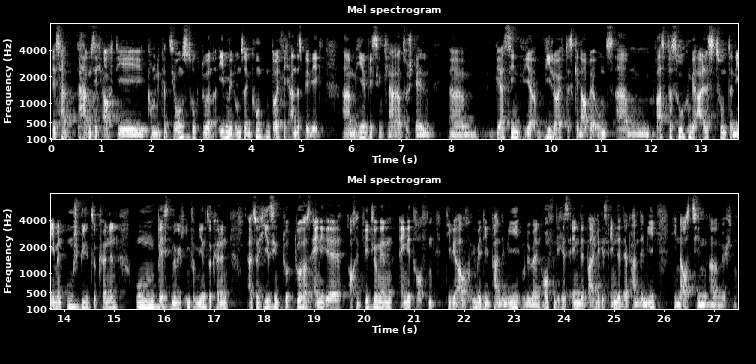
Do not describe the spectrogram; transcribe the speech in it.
Es hat, haben sich auch die Kommunikationsstrukturen eben mit unseren Kunden deutlich anders bewegt, ähm, hier ein bisschen klarer zu stellen, ähm, wer sind wir, wie läuft das genau bei uns, ähm, was versuchen wir alles zu unternehmen, um spielen zu können, um bestmöglich informieren zu können. Also hier sind du durchaus einige auch Entwicklungen eingetroffen, die wir auch über die Pandemie oder über ein hoffentliches Ende, baldiges Ende der Pandemie hinausziehen äh, möchten.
